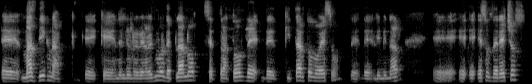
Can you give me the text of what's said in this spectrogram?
eh, más digna que, en el neoliberalismo de plano se trató de, quitar todo eso, de, eliminar eh, e, e, esos derechos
